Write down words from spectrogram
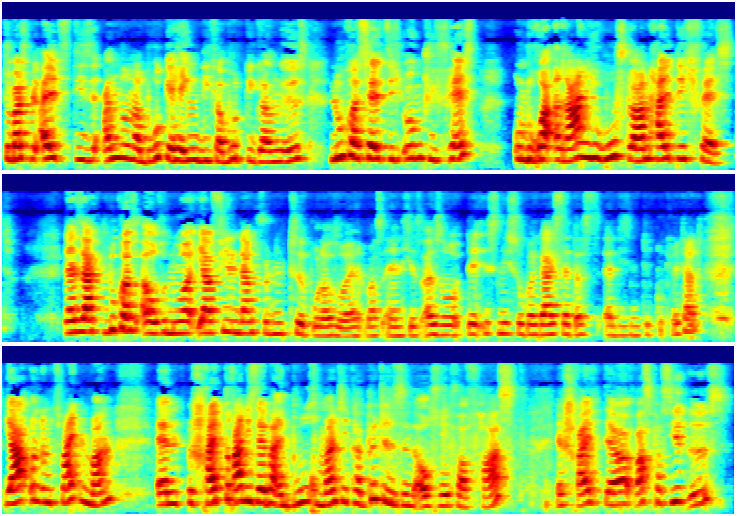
Zum Beispiel, als diese an so einer Brücke hängen, die kaputt gegangen ist, Lukas hält sich irgendwie fest und Rani ruft dann, halt dich fest. Da sagt Lukas auch nur, ja, vielen Dank für den Tipp oder so was ähnliches. Also, der ist nicht so begeistert, dass er diesen Tipp gekriegt hat. Ja, und im zweiten Band ähm, schreibt Rani selber ein Buch. Manche Kapitel sind auch so verfasst. Er schreibt da, was passiert ist,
